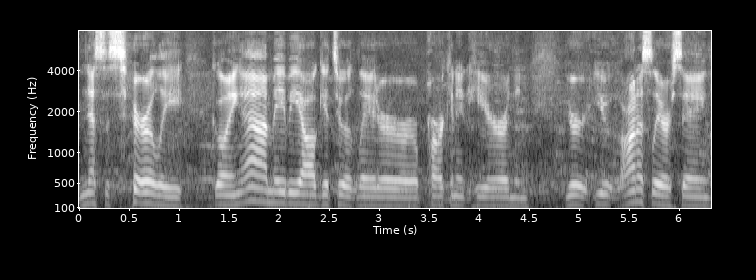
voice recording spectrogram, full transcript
necessarily going, ah, maybe I'll get to it later or parking it here, and then you're you honestly are saying,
